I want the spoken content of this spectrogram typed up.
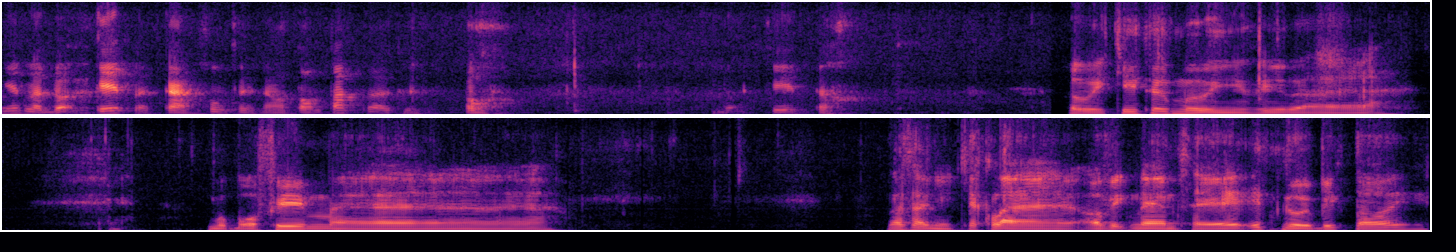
nhất là đoạn kết là càng không thể nào tóm tắt ra được. Oh, đoạn kết đâu? Ở vị trí thứ 10 thì là một bộ phim mà nói sao nhỉ? Chắc là ở Việt Nam sẽ ít người biết tới.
